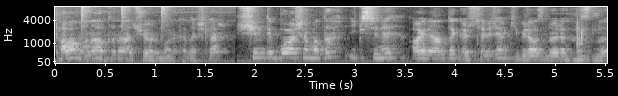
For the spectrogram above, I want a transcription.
Tavamın altını açıyorum arkadaşlar. Şimdi bu aşamada ikisini aynı anda göstereceğim ki biraz böyle hızlı,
